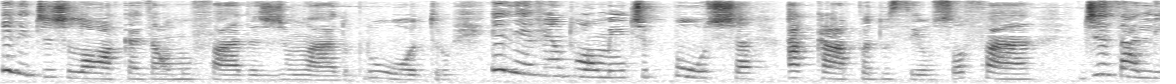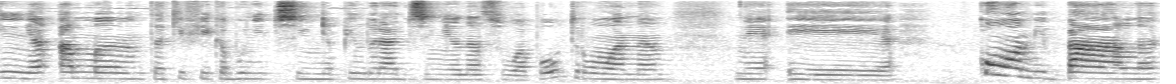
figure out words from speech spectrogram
ele desloca as almofadas de um lado para o outro, ele eventualmente puxa a capa do seu sofá, desalinha a manta que fica bonitinha, penduradinha na sua poltrona, né? Come bala,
